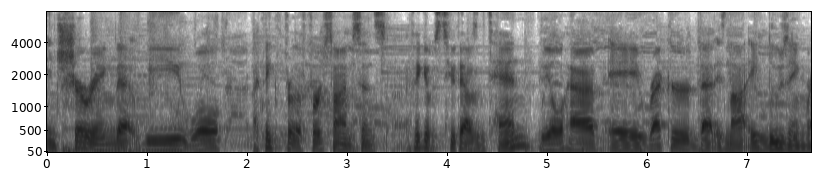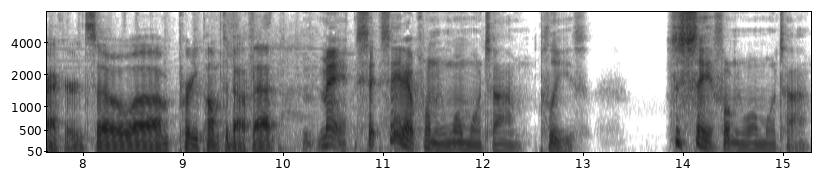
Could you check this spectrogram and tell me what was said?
ensuring that we will, I think, for the first time since I think it was 2010, we'll have a record that is not a losing record. So uh, I'm pretty pumped about that. Man, say, say that for me one more time, please. Just say it for me one more time.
